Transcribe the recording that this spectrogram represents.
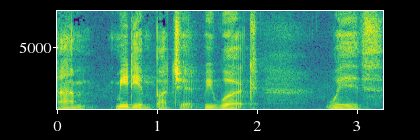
um, medium budget. We work with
